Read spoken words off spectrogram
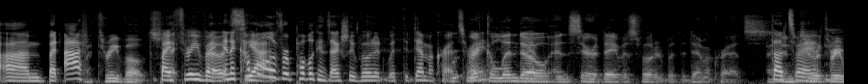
Um, but By after three votes. by three votes, and a couple yeah. of Republicans actually voted with the Democrats, right? Rick Galindo and Sarah Davis voted with the Democrats. And That's then Two or right. three,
